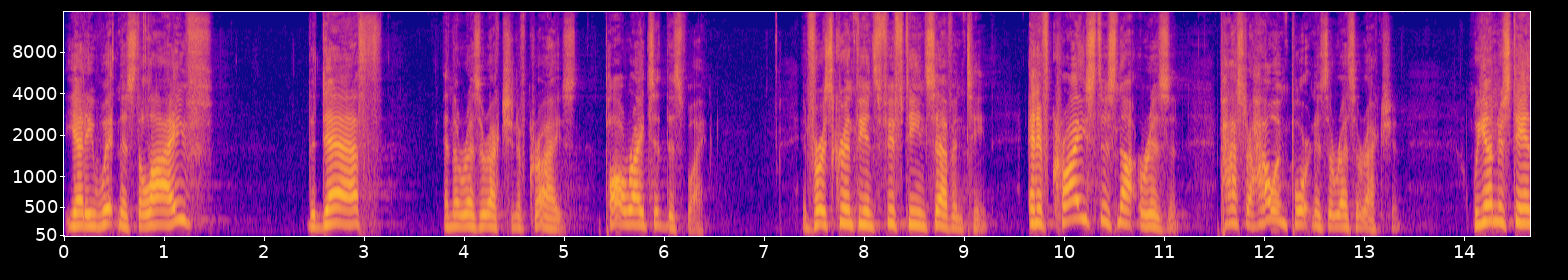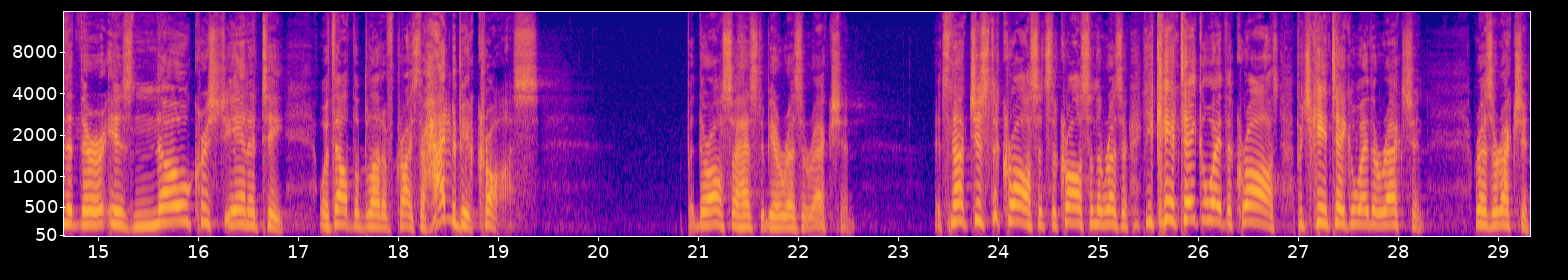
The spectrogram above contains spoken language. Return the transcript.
yet he witnessed the life, the death, and the resurrection of Christ. Paul writes it this way in 1 Corinthians 15 17. And if Christ is not risen, Pastor, how important is the resurrection? We understand that there is no Christianity without the blood of Christ. There had to be a cross, but there also has to be a resurrection. It's not just the cross, it's the cross and the resurrection. You can't take away the cross, but you can't take away the resurrection resurrection.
